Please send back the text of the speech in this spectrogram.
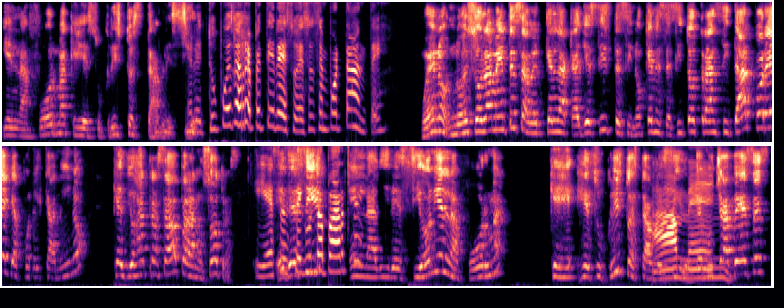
y en la forma que Jesucristo estableció. Pero tú puedes repetir eso, eso es importante. Bueno, no es solamente saber que en la calle existe, sino que necesito transitar por ella, por el camino que Dios ha trazado para nosotras. Y esa es segunda parte. En la dirección y en la forma que Jesucristo ha establecido. Que muchas veces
